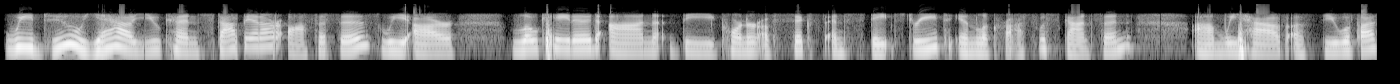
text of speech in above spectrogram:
We do, yeah. You can stop in our offices. We are located on the corner of 6th and State Street in La Crosse, Wisconsin. Um, we have a few of us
